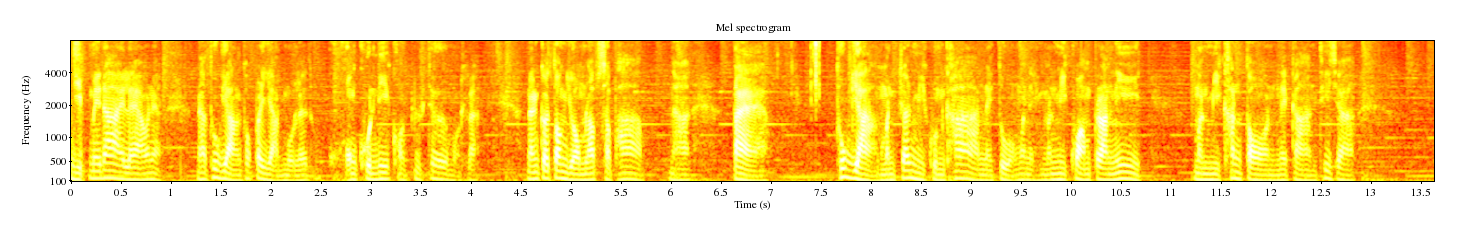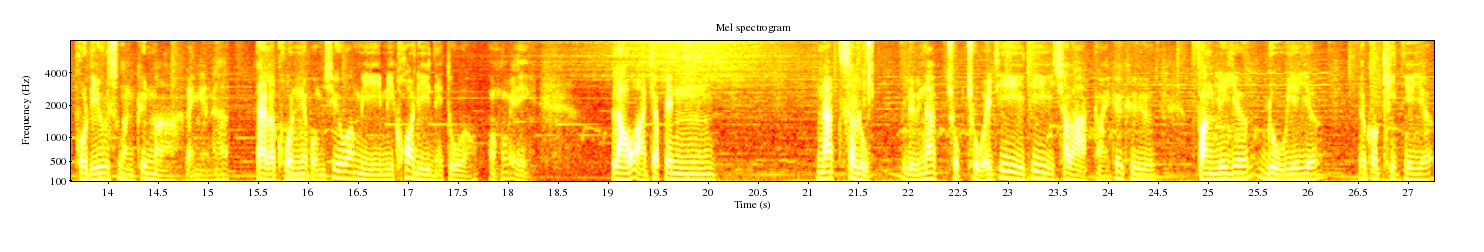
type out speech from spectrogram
หยิบไม่ได้แล้วเนี่ยนะทุกอย่างต้องประหยัดหมดแล้วของคุณนี่คอมพิวเตอร์หมดแล้ว นั้นก็ต้องยอมรับสภาพนะแต่ ทุกอย่างมันก็มีคุณค่าในตัวมันเองมันมีความประณีต มันมีขั้นตอนในการที่จะ produce มันขึ้นมาอะไรเงี้ยนะครับแต่ละคนเนี่ยผมเชื่อว่ามีมีข้อดีในตัวของเขาเอง เราอาจจะเป็นนักสรุปหรือนักฉกฉวยที่ที่ฉลาดหน่อยก็คือ ฟังเยอะๆ ดูเยอะๆ แล้วก็คิดเยอะ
